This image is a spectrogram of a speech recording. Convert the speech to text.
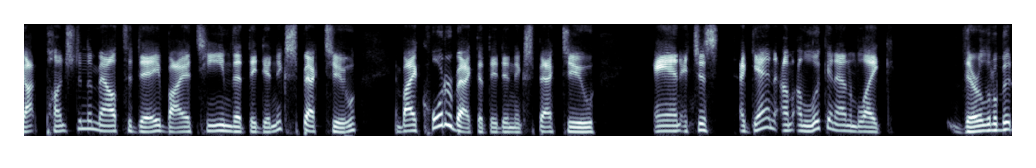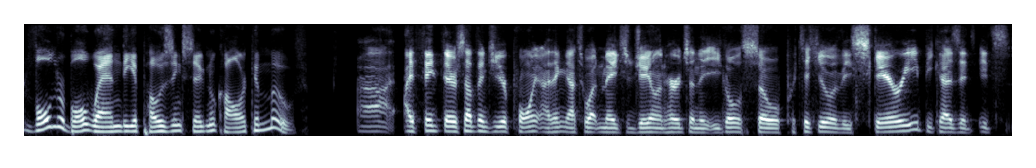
got punched in the mouth today by a team that they didn't expect to and by a quarterback that they didn't expect to. And it just, again, I'm, I'm looking at them like they're a little bit vulnerable when the opposing signal caller can move. Uh, I think there's something to your point. I think that's what makes Jalen Hurts and the Eagles so particularly scary because it's it's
